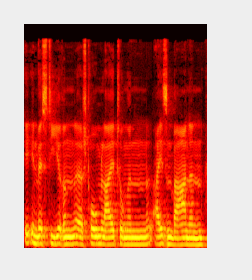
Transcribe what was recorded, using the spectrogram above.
investieren, äh, Stromleitungen, Eisenbahnen.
